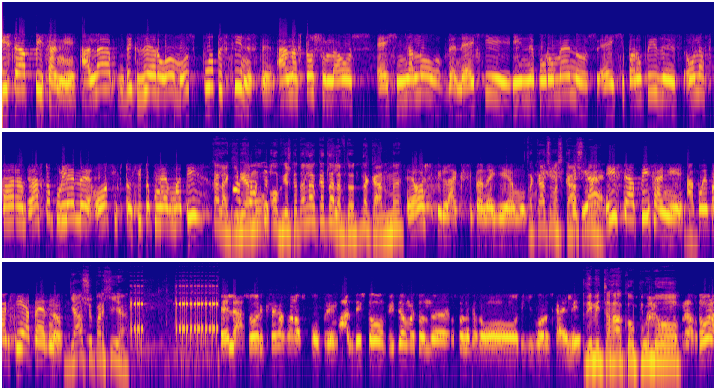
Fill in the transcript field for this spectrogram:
Είστε απίθανοι. Αλλά δεν ξέρω όμως πού απευθύνεστε. Αν αυτός ο λαός έχει μυαλό, δεν έχει, είναι πορωμένος, έχει παροπίδες, όλα αυτά. Αυτό που λέμε όσοι φτωχοί το πνεύματι. Καλά, κυρία μου, όποιος καταλάβει, κατάλαβε τώρα. Τι να κάνουμε. Θεός φυλάξει, Παναγία μου. Θα κάτσουμε να σκάσουμε. Παιδιά, είστε απίθανοι. Από επαρχία παίρνω. Γεια σου, επαρχία. Έλα, sorry, ξέχασα να σου πω πριν. Αν δεις το βίντεο με τον. ε, Πώς το λέω το δικηγόρο Σκάιλι. Δημητρακόπουλο. Τώρα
